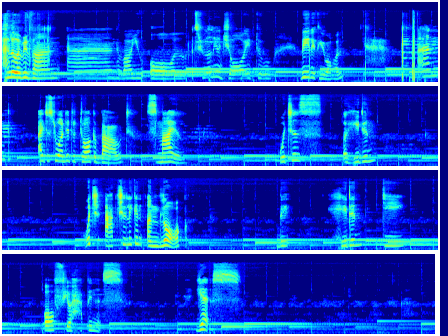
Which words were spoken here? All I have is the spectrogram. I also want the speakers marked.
Speaker 1: Hello, everyone, and how are you all? It's really a joy to be with you all. And I just wanted to talk about smile, which is a hidden, which actually can unlock the hidden key of your happiness. Yes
